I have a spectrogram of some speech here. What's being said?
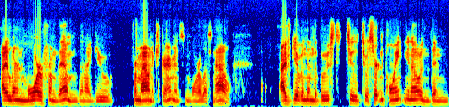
I learn more from them than I do from my own experiments, more or less now. I've given them the boost to to a certain point, you know, and then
